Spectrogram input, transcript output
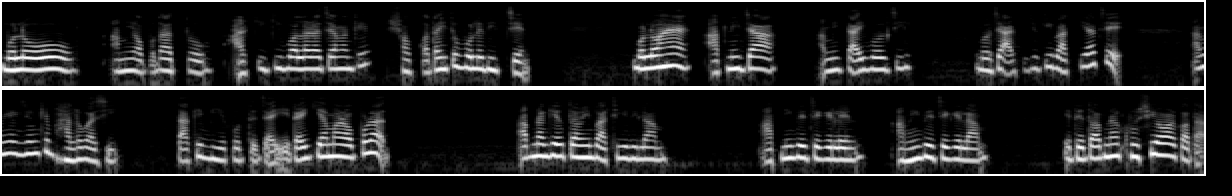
বলল, ও, আমি অপদার্থ। আর কি কি বলার আছে আমাকে? সব কথাই তো বলে দিচ্ছেন। বলল হ্যাঁ আপনি যা আমি তাই বলছি। বলছে, আর কিছু কি বাকি আছে? আমি একজনকে ভালোবাসি। তাকে বিয়ে করতে চাই। এটাই কি আমার অপরাধ? আপনাকেও তো আমি বাঁচিয়ে দিলাম। আপনি বেঁচে গেলেন। আমি বেঁচে গেলাম। এতে তো আপনার খুশি হওয়ার কথা।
